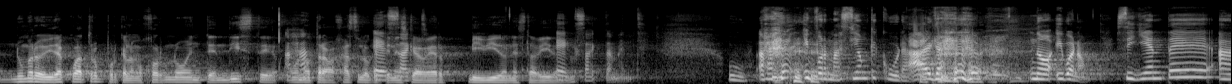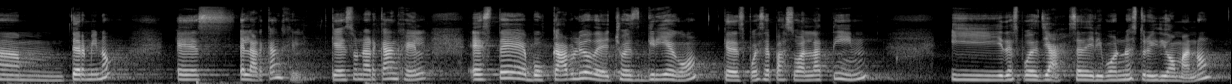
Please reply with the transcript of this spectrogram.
número de vida 4 porque a lo mejor no entendiste o no trabajaste lo que tenías que haber vivido en esta vida. ¿no? Exactamente. Uh, información que cura. no, y bueno, siguiente término es el arcángel. que es un arcángel? Este vocablo, de hecho, es griego, que después se pasó al latín y después ya se derivó en nuestro idioma, ¿no?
